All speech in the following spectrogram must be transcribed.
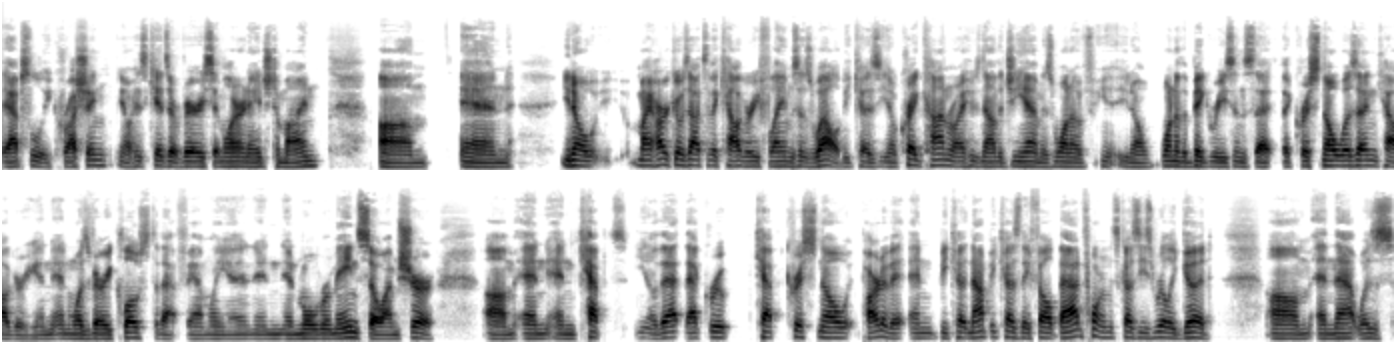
absolutely crushing. You know, his kids are very similar in age to mine. Um, and, you know, my heart goes out to the Calgary Flames as well because you know Craig Conroy, who's now the GM, is one of you know one of the big reasons that that Chris Snow was in Calgary and and was very close to that family and and, and will remain so, I'm sure, um, and and kept you know that that group kept Chris Snow part of it, and because not because they felt bad for him, it's because he's really good, um, and that was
